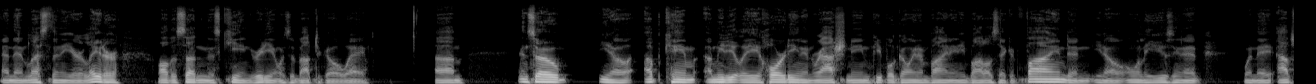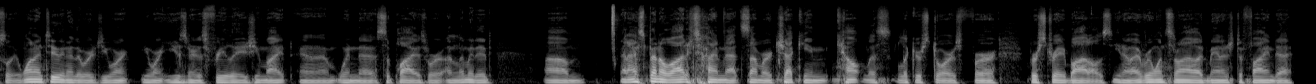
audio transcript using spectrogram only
And then less than a year later, all of a sudden this key ingredient was about to go away. Um, and so you know, up came immediately hoarding and rationing, people going and buying any bottles they could find, and you know, only using it when they absolutely wanted to. In other words, you weren't you weren't using it as freely as you might um, when the supplies were unlimited. Um, and I spent a lot of time that summer checking countless liquor stores for for stray bottles. You know, every once in a while I'd manage to find a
